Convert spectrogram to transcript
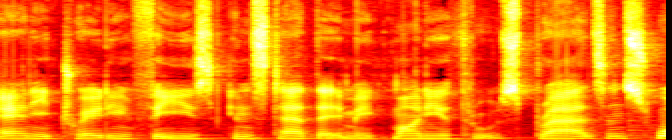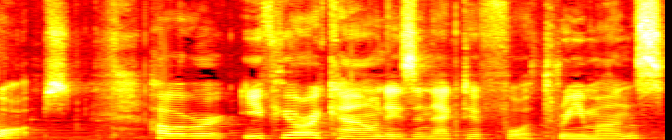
any trading fees, instead they make money through spreads and swaps. However, if your account is inactive for 3 months,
